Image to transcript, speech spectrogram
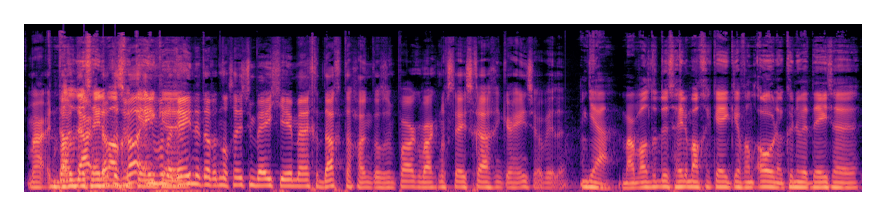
Maar hadden da- dus daar- dat helemaal is wel een van de redenen dat het nog steeds een beetje in mijn gedachten hangt als een park waar ik nog steeds graag een keer heen zou willen. ja, maar we hadden dus helemaal gekeken van, oh, dan kunnen we deze,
